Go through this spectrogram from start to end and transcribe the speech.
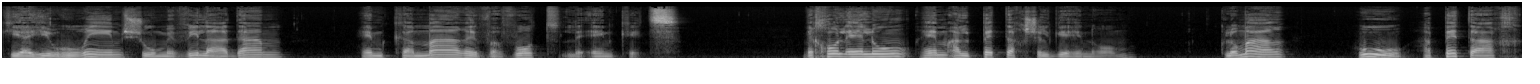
כי ההרהורים שהוא מביא לאדם הם כמה רבבות לאין קץ. וכל אלו הם על פתח של גיהנום, כלומר, הוא הפתח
